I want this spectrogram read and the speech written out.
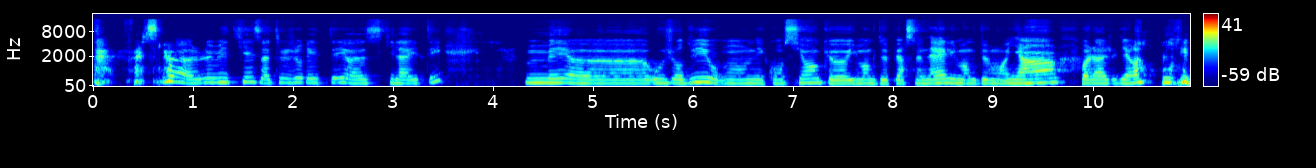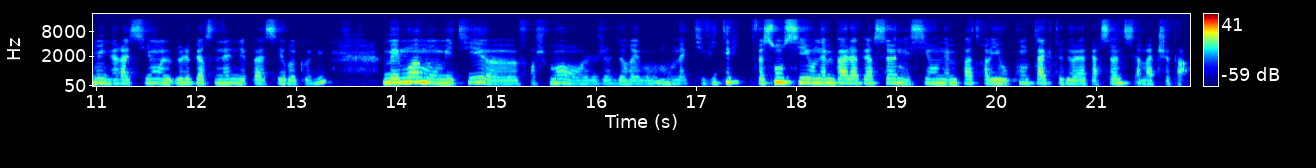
parce que le métier, ça a toujours été ce qu'il a été. Mais aujourd'hui, on est conscient qu'il manque de personnel, il manque de moyens. Voilà, je veux dire, la rémunération, le personnel n'est pas assez reconnu. Mais moi, mon métier, euh, franchement, j'adorais mon, activité. De toute façon, si on n'aime pas la personne et si on n'aime pas travailler au contact de la personne, ça ne matche pas.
